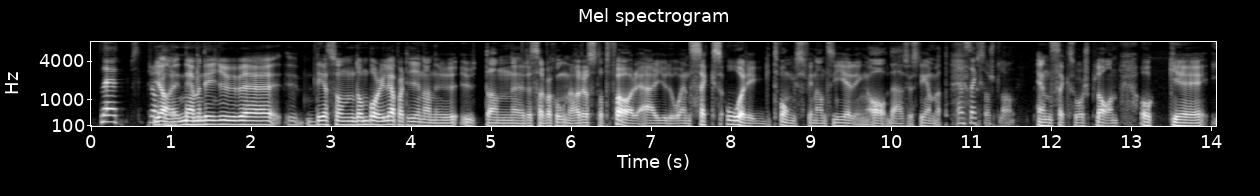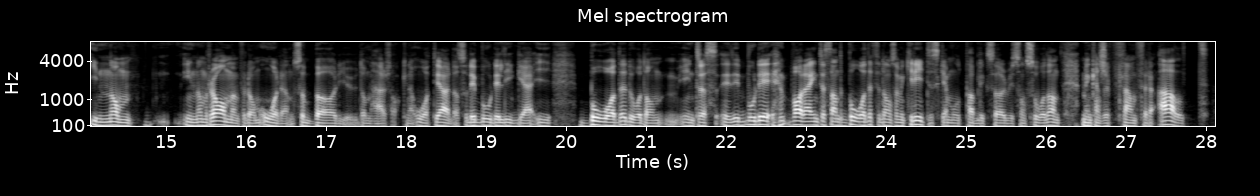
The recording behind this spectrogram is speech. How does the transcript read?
Nej, ja, nej men det är ju eh, det som de borgerliga partierna nu utan reservationer har röstat för är ju då en sexårig tvångsfinansiering av det här systemet. En sexårsplan en sexårsplan och eh, inom, inom ramen för de åren så bör ju de här sakerna åtgärdas. Så det borde ligga i både då de intresse, det borde vara intressant både för de som är kritiska mot public service som sådant, men kanske framför allt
